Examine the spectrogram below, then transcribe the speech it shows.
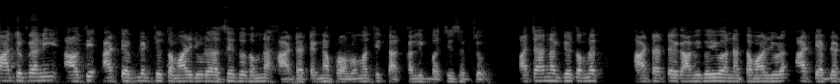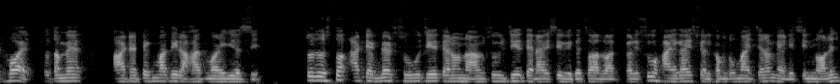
પાંચ રૂપિયાની આવતી આ ટેબ્લેટ જો તમારી જોડે હશે તો તમને હાર્ટ એટેકના પ્રોબ્લેમમાંથી તાત્કાલિક બચી શકશો અચાનક જો તમને હાર્ટ એટેક આવી ગયું અને તમારી જોડે આ ટેબ્લેટ હોય તો તમે હાર્ટ એટેકમાંથી રાહત મળી જશે. તો દોસ્તો, આ ટેબ્લેટ શું છે, તેનું નામ શું છે, તેના વિશે વિગતવાર વાત કરીશું. Hi guys welcome to my channel medicine knowledge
